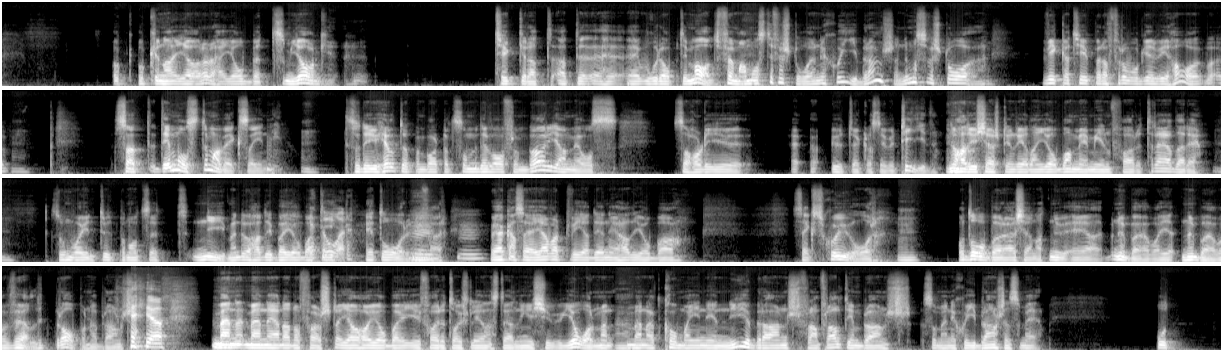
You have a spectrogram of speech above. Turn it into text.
och, och kunna göra det här jobbet som jag tycker att, att det vore optimalt. För man måste förstå energibranschen. Du måste förstå vilka typer av frågor vi har. Så att det måste man växa in i. Så det är ju helt uppenbart att som det var från början med oss så har det ju eh, utvecklats över tid. Mm. Nu hade ju Kerstin redan jobbat med min företrädare. Mm. Så hon var ju inte på något sätt ny, men du hade ju bara jobbat ett år, i ett år mm. ungefär. Mm. Och jag kan säga, jag varit vd när jag hade jobbat 6-7 år. Mm. Och då började jag känna att nu, är jag, nu, börjar jag vara, nu börjar jag vara väldigt bra på den här branschen. ja. men, men en av de första, jag har jobbat i företagsledarställning i 20 år, men, mm. men att komma in i en ny bransch, framförallt i en bransch som energibranschen som är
